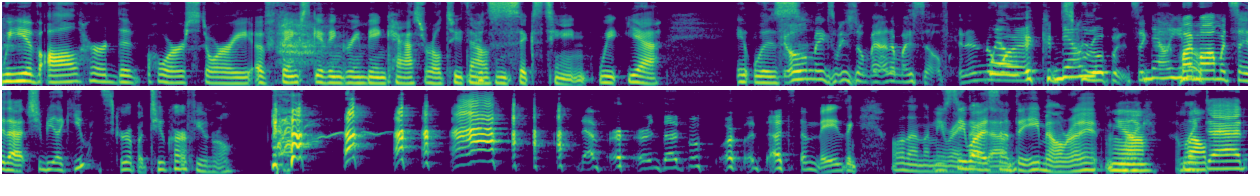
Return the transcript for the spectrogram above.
We have all heard the horror story of Thanksgiving green bean casserole 2016. we yeah, it was it makes me so mad at myself. I didn't know Well, why I could screw you- up. But it's like now you my know. mom would say that. She'd be like, "You would screw up a two car funeral." never heard that before, but that's amazing. Hold on, let me You see why I sent the email, right? Yeah. Like, I'm Well- like, Dad,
